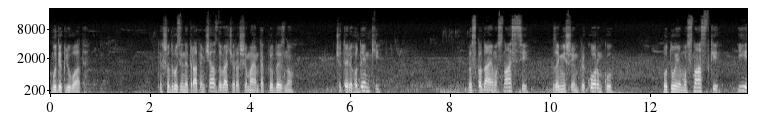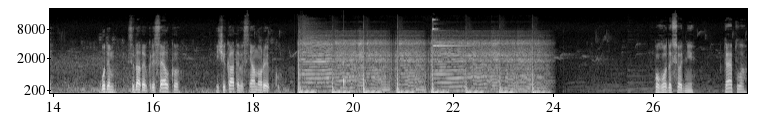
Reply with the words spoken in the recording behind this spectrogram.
буде клювати. Так що, друзі, не тратимо час, до вечора ще маємо так приблизно 4 годинки. Розкладаємо снастці, замішуємо прикормку, готуємо снастки і будемо сідати в кріселко і чекати весняну рибку. Погода сьогодні тепла,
